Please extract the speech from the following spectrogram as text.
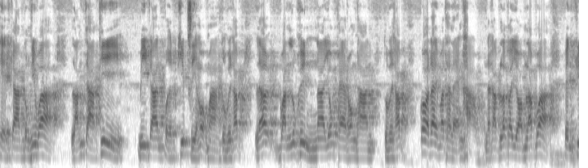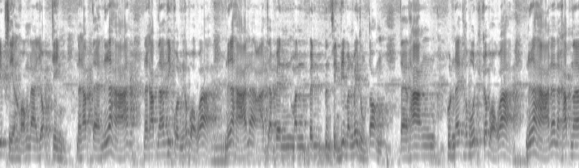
เหตุการณ์ตรงที่ว่าหลังจากที่ มีการเปิดคลิปเสียงออกมาถูกไหมครับ แล้ววันลุกขึ้นนายกแพทองทานถูกไหมครับ ก็ได้มาแถลงข่าวนะครับ แล้วก็ยอมรับว่าเป็นคลิปเสียงของนายกจริงนะครับ แต่เนื้อหานะครับนะที่คนเขาบอกว่าเนื้อหาน่ะอาจจะเป็นมันเป็นเป็นสิ่งที่มันไม่ถูกต้อง แต่ทางคุณนัทวุฒิก็บอกว่าเนื้อหานั่นนะครับนะ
